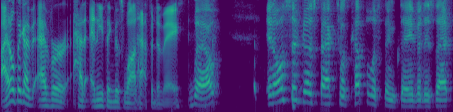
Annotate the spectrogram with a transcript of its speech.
I don't think I've ever had anything this wild happen to me. Well, it also goes back to a couple of things, David, is that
